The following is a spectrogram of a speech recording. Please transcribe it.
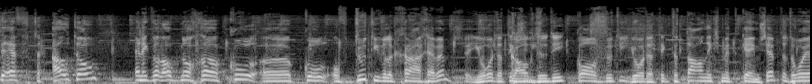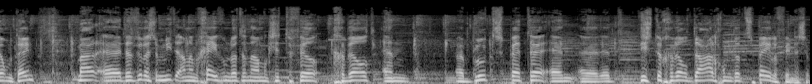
Theft Auto. En ik wil ook nog eh, cool, eh, Call of Duty wil ik graag hebben. Je hoort dat ik Call of Duty. Call of Duty. Je hoort dat ik totaal niks met games heb. Dat hoor je al meteen. Maar eh, dat willen ze hem niet aan hem geven. Omdat er namelijk zit te veel geweld en eh, bloed spetten. En eh, het is te gewelddadig om dat te spelen, vinden ze.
